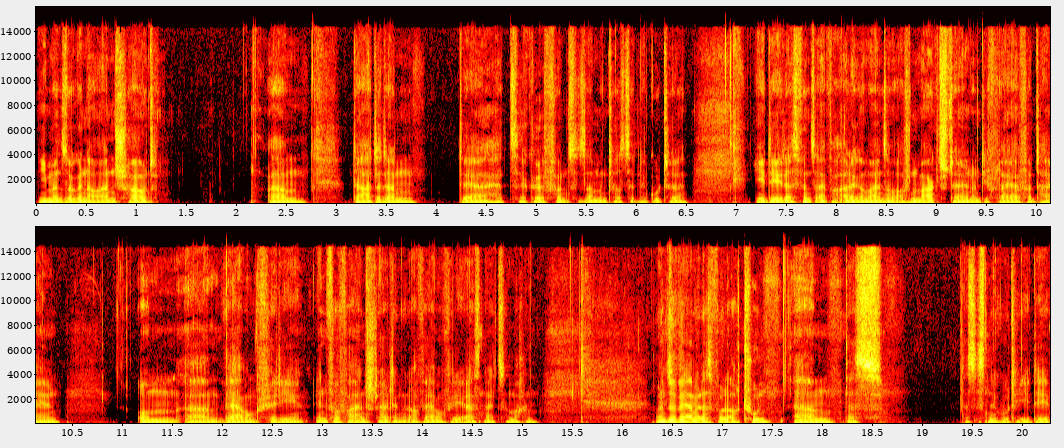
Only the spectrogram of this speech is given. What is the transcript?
niemand so genau anschaut. Ähm, da hatte dann der Herr Zirkel von Zusammen Tostet eine gute Idee, dass wir uns einfach alle gemeinsam auf den Markt stellen und die Flyer verteilen um ähm, Werbung für die Infoveranstaltung und auch Werbung für die Night zu machen. Und so werden wir das wohl auch tun. Ähm, das, das ist eine gute Idee.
